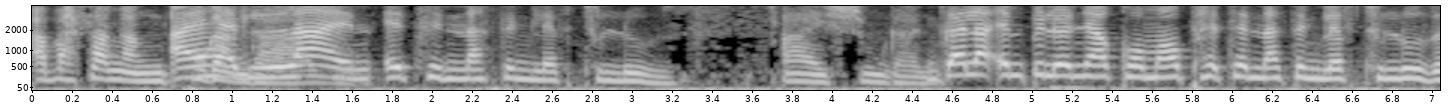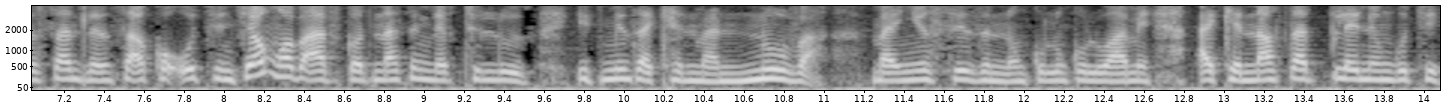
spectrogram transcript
abasanga i had line ethi nothing left to lose ayish mngani ngicela empilweni yakho mawuphethe nothing left to lose esandleni sakho uthi njengoba i've got nothing left to lose it means i can maneuver my new season noNkulunkulu wami. I can now start planning ukuthi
